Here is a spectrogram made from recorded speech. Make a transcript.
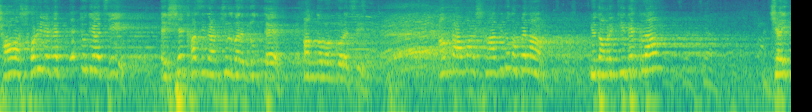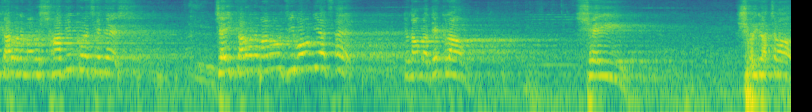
সশরীরে নেতৃত্ব দিয়েছি। এই শেখ হাসিনার চুলবের বিরুদ্ধে আন্দোলন করেছি। আমরা আবার স্বাধীনতা পেলাম, কিন্তু আমরা কি দেখলাম? যেই কারণে মানুষ স্বাধীন করেছে দেশ, যেই কারণে মানুষ জীবন দিয়েছে, কিন্তু আমরা দেখলাম সেই স্বৈরাচার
